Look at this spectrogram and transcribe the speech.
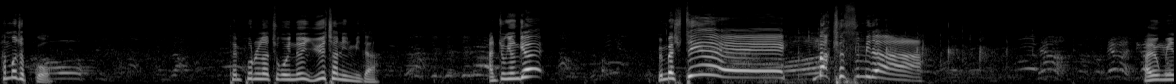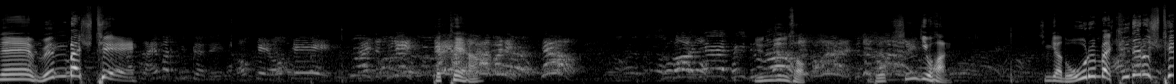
한 번 접고 템포를 낮추고 있는 유해찬입니다. 안쪽 연결 왼발 슈팅 막혔습니다. 아용민의 왼발 슈팅. 백태양. 윤준석. 그리고 신기환. 신기환 오른발 그대로 슈팅.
